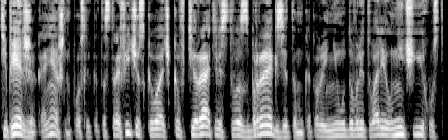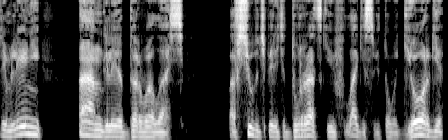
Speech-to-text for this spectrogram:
Теперь же, конечно, после катастрофического очковтирательства с Брекзитом, который не удовлетворил ничьих устремлений, Англия дорвалась. Повсюду теперь эти дурацкие флаги святого Георгия,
